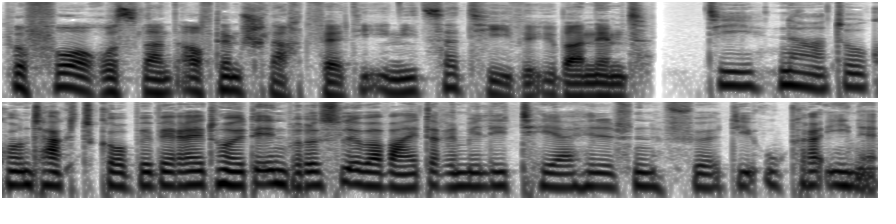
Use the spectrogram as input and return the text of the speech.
bevor Russland auf dem Schlachtfeld die Initiative Initiative übernimmt. Die NATO-Kontaktgruppe berät heute in Brüssel über weitere Militärhilfen für die Ukraine.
